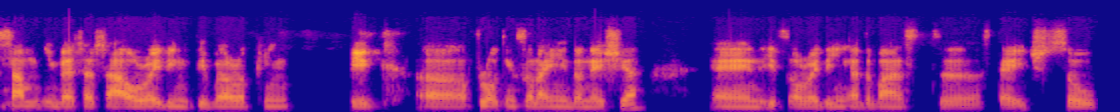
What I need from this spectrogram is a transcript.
some investors are already developing big uh, floating solar in Indonesia, and it's already in advanced stage. So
